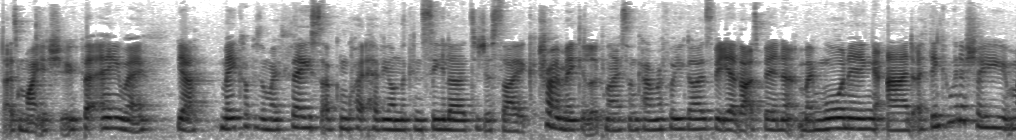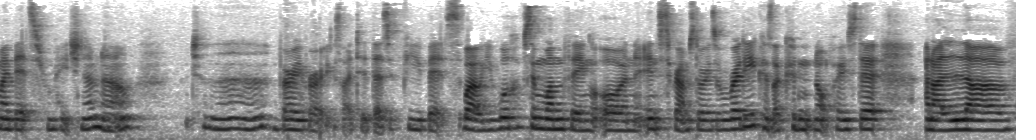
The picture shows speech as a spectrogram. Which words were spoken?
that is my issue. But anyway, yeah, makeup is on my face. I've gone quite heavy on the concealer to just like try and make it look nice on camera for you guys. But yeah, that's been my morning and I think I'm gonna show you my bits from H&M now. Very, very excited. There's a few bits. Well, you will have seen one thing on Instagram stories already because I couldn't not post it and I love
